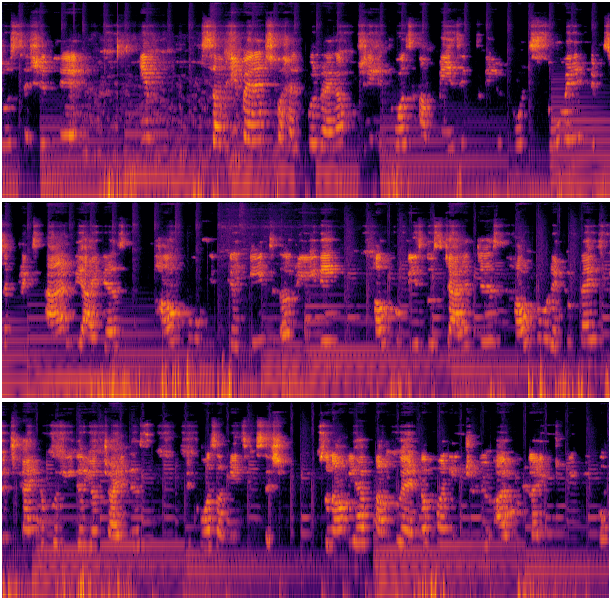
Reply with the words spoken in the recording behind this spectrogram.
जो session है ये सभी पेरेंट्स को हेल्पफुल रहेगा Khushi it was amazing you so many tips and tricks and the ideas how to uh, reading how to face those challenges how to recognize which kind of a reader your child is it was amazing session so now we have come to the end of our interview i would like to give you a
